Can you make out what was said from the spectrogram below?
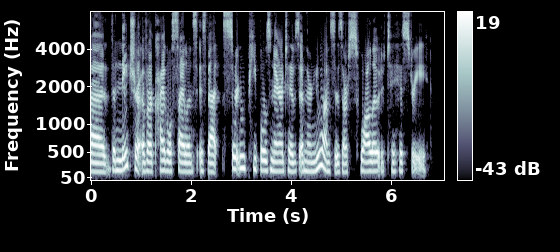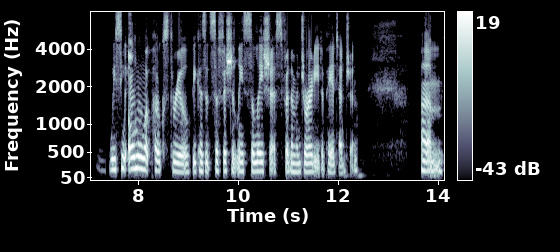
uh, the nature of archival silence is that certain people's narratives and their nuances are swallowed to history we see only what pokes through because it's sufficiently salacious for the majority to pay attention. Um,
